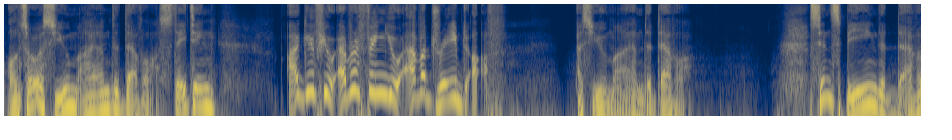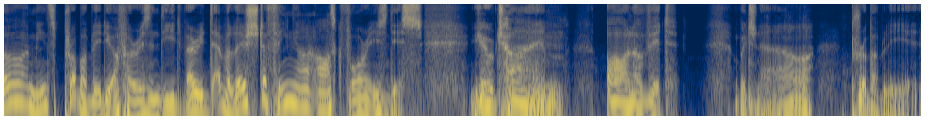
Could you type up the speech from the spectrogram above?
Also assume I am the devil, stating, I give you everything you ever dreamed of. Assume I am the devil. Since being the devil means probably the offer is indeed very devilish, the thing I ask for is this your time, all of it. Which now probably.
